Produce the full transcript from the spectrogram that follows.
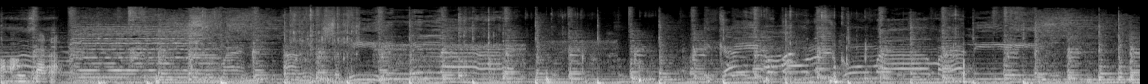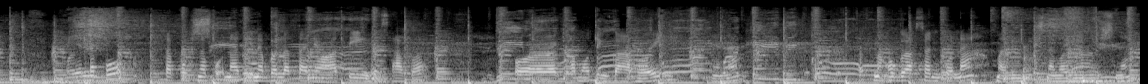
Oo, ang sarap. Po. Tapos na po natin nabalatan yung ating kasaba or kamuting kahoy. Ko At nahugasan ko na. Malinis na malinis na. kita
